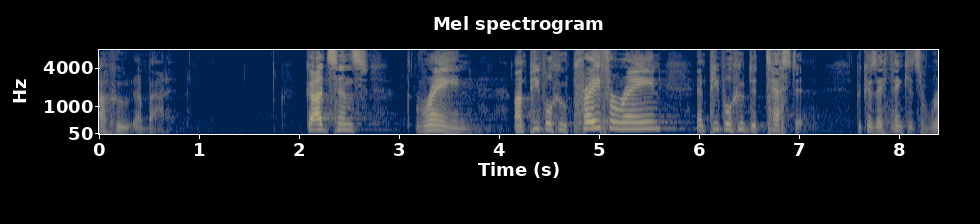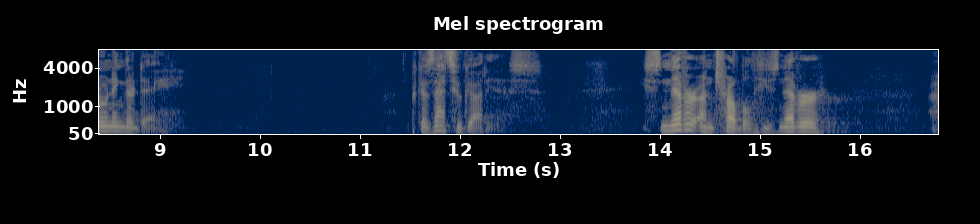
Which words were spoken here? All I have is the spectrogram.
a hoot about it. God sends rain on people who pray for rain and people who detest it because they think it's ruining their day. Because that's who God is. He's never untroubled. He's never um,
